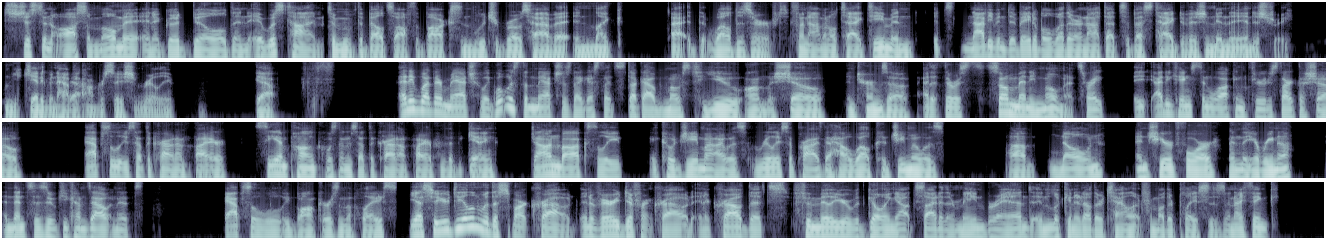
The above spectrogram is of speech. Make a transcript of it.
it's just an awesome moment and a good build. And it was time to move the belts off the box and Lucha Bros have it. And like uh, well deserved, phenomenal tag team. And it's not even debatable whether or not that's the best tag division in the industry. You can't even have yeah. the conversation really. Yeah. Any weather match, like what was the matches, I guess, that stuck out most to you on the show in terms of there was so many moments, right? Eddie Kingston walking through to start the show absolutely set the crowd on fire. CM Punk was going to set the crowd on fire from the beginning. Jon Moxley and Kojima, I was really surprised at how well Kojima was um, known and cheered for in the arena. And then Suzuki comes out and it's absolutely bonkers in the place. Yeah, so you're dealing with a smart crowd and a very different crowd and a crowd that's familiar with going outside of their main brand and looking at other talent from other places. And I think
